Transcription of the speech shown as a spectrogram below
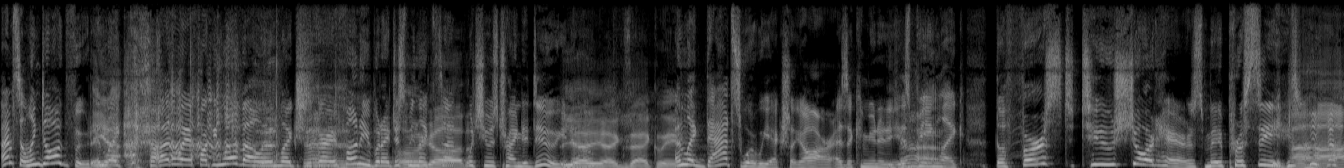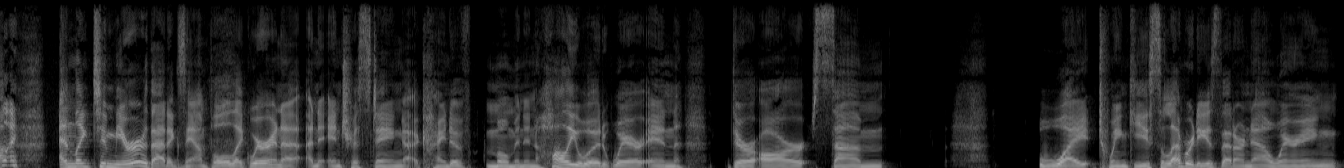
I'm selling dog food. And Yeah. like by the way I fucking love Ellen. Like she's very funny, but I just Oh mean like that's what she was trying to do, you yeah, know? yeah, exactly. And like that's where we actually are as a community is being like the first two short hairs may proceed. You know, Uh-huh. like- and like to mirror that example, like we're in a, an interesting uh, kind of moment in Hollywood wherein there are some white Twinkie celebrities that are now wearing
